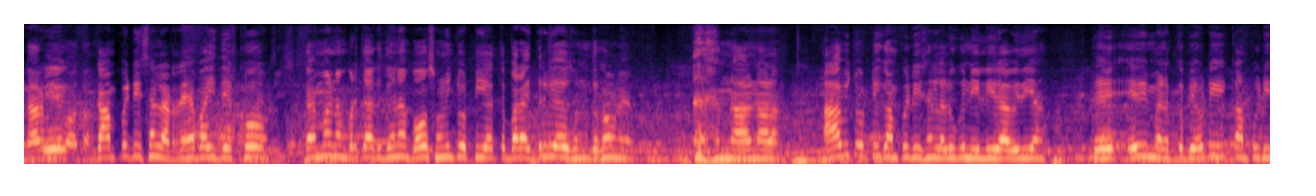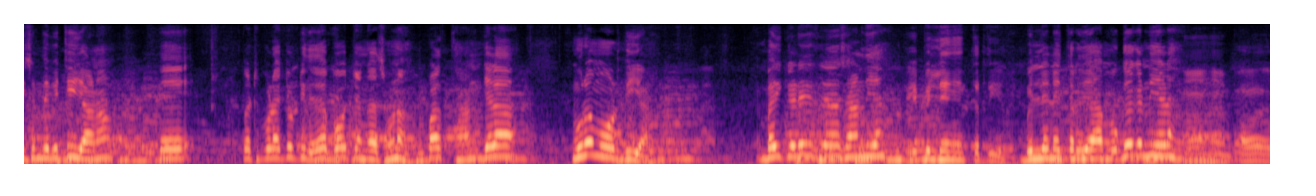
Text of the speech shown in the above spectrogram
ਨਰਮੀ ਬਹੁਤ ਆ। ਕੰਪੀਟੀਸ਼ਨ ਲੜ ਰਿਹਾ ਬਾਈ ਦੇਖੋ। ਕਹਿਮਾ ਨੰਬਰ ਚੱਕਦੀ ਹੈ ਨਾ ਬਹੁਤ ਸੋਹਣੀ ਝੋਟੀ ਆ ਤੇ ਬਾਰਾ ਇੱਧਰ ਵੀ ਆਓ ਤੁਹਾਨੂੰ ਦਿਖਾਉਣੇ ਆ। ਨਾਲ ਨਾਲ। ਆ ਵੀ ਝੋਟੀ ਕੰਪੀਟੀਸ਼ਨ ਲੜੂਗੀ ਨੀਲੀ ਰਾਵੀ ਦੀ ਆ। ਤੇ ਇਹ ਵੀ ਮਿਲਕ ਬਿਊਟੀ ਕੰਪੀਟੀਸ਼ਨ ਦੇ ਵਿੱਚ ਹੀ ਜਾਣਾ। ਤੇ ਪਿੱਠਪੁੜਾ ਝੋਟੀ ਦੇ ਬਹੁਤ ਚੰਗਾ ਸੋਹਣਾ। ਪਰ ਥਣ ਜਿਹੜਾ ਮੂਰੋ ਮੋੜਦੀ ਆ। ਬਾਈ ਕਿਹੜੇ ਸਾਣ ਦੀ ਆ? ਇਹ ਬਿੱਲੇ ਨੇ ਤਰਦੀ ਹੋਈ ਬਿੱਲੇ ਨੇਤਰ ਦੀ ਆ। ਮੋਗੇ ਕੰਨੀ ਜਿਹੜਾ? ਹਾਂ ਹਾਂ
